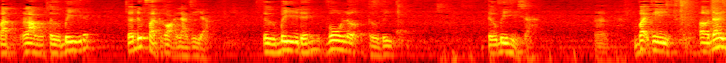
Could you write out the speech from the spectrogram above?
và lòng từ bi đấy. Cho đức phật gọi là gì ạ? Từ bi đến vô lượng từ bi. Từ bi hỷ xả à. vậy thì ở đây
